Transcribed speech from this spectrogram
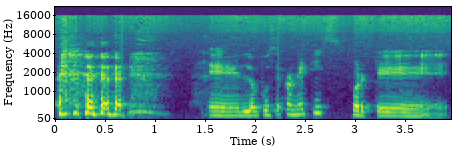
Eh, lo puse con X porque,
